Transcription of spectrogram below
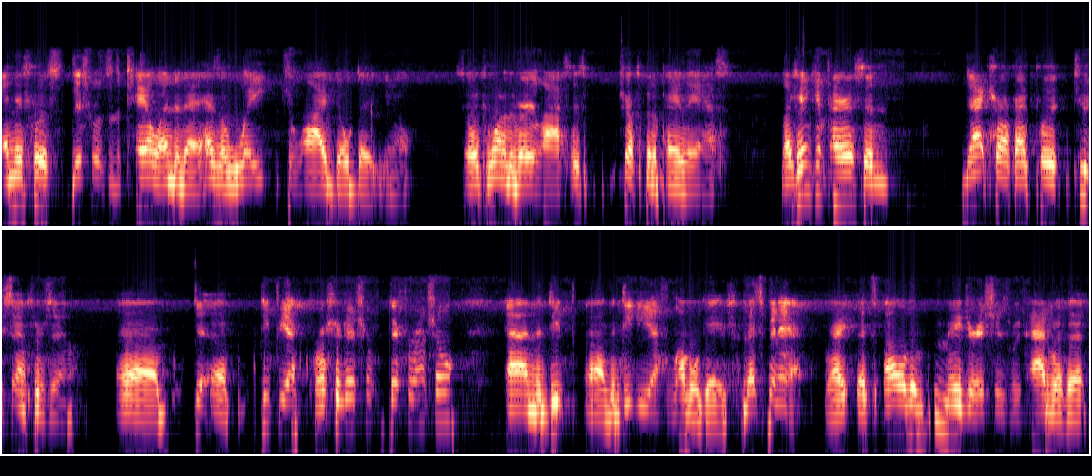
and this was this was the tail end of that. It has a late July build date, you know, so it's one of the very last. This truck's been a pain in the ass. like in comparison, that truck I put two sensors in, uh, D- uh, DPF pressure differential, and the deep uh, the DEF level gauge. That's been it, right? That's all the major issues we've had with it,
